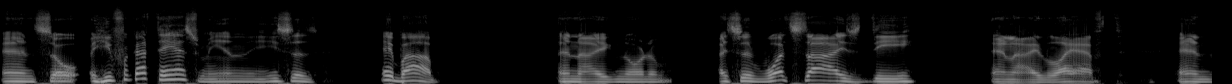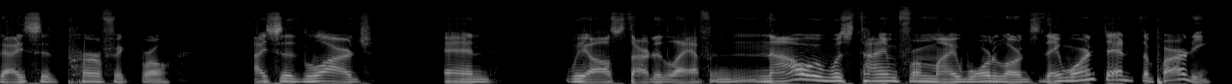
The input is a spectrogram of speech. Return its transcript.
And so he forgot to ask me, and he says, Hey, Bob. And I ignored him. I said, What size, D? And I laughed. And I said, Perfect, bro. I said, Large. And we all started laughing. Now it was time for my warlords. They weren't at the party.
